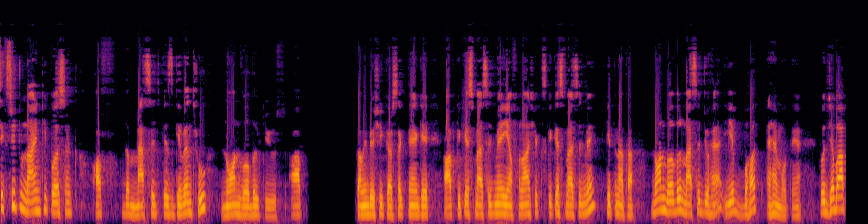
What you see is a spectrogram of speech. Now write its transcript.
sixty to ninety percent of the message is given through non verbal cues آپ کمی بیشی کر سکتے ہیں کہ آپ کے کس میسج میں یا فلاں شخص کے کس میسج میں کتنا تھا نان وربل میسج جو ہے یہ بہت اہم ہوتے ہیں تو جب آپ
